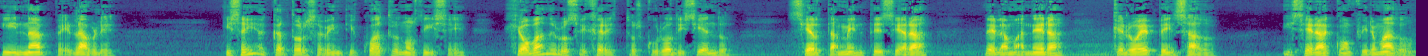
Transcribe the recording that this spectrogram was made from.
inapelable. Isaías 14:24 nos dice, Jehová de los ejércitos curó diciendo, ciertamente se hará de la manera que lo he pensado, y será confirmado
